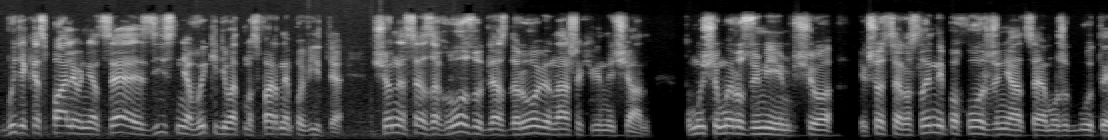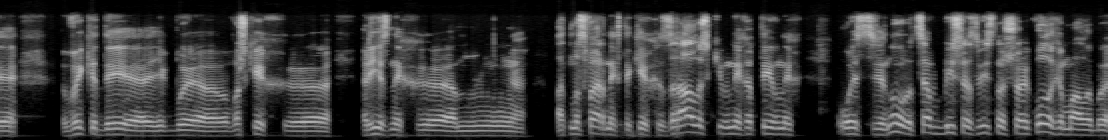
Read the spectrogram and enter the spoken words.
будь-яке спалювання це здійснення викидів в атмосферне повітря, що несе загрозу для здоров'я наших вінничан. Тому що ми розуміємо, що якщо це рослинне походження, це можуть бути викиди якби важких е, різних е, атмосферних таких залишків негативних. Ось ну це більше, звісно, що екологи мали би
